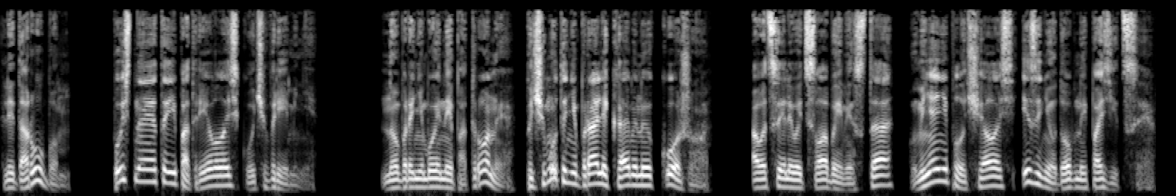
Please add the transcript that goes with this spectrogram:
ледорубом, пусть на это и потребовалось куча времени. но бронебойные патроны почему-то не брали каменную кожу, а выцеливать слабые места у меня не получалось из-за неудобной позиции.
